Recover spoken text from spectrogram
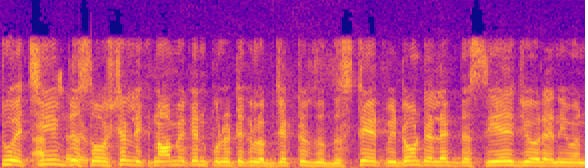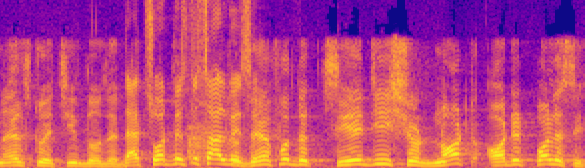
to achieve the social, economic and political objectives of the state. We don't elect the CAG or anyone else to achieve those objectives. That's what Mr. Salve So said. therefore, the CAG should not audit policy.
